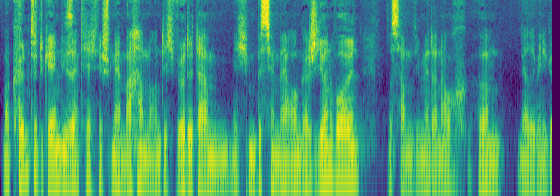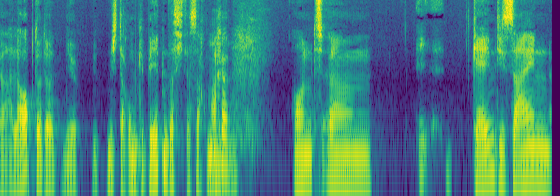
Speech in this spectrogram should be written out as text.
man könnte Game Design technisch mehr machen und ich würde da mich ein bisschen mehr engagieren wollen. Das haben die mir dann auch ähm, mehr oder weniger erlaubt oder mir, mich darum gebeten, dass ich das auch mache. Mhm. Und ähm, Game Design,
